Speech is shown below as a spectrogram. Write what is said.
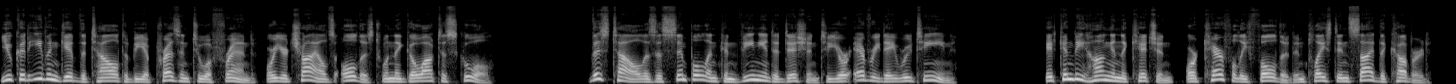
You could even give the towel to be a present to a friend or your child's oldest when they go out to school. This towel is a simple and convenient addition to your everyday routine. It can be hung in the kitchen or carefully folded and placed inside the cupboard,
